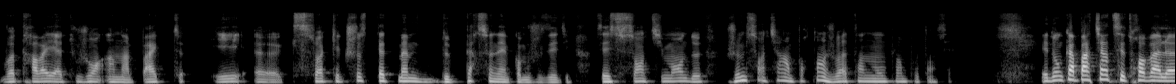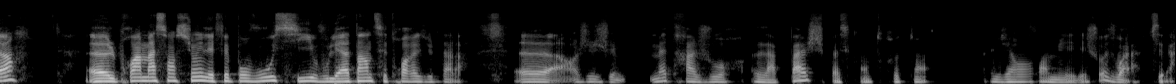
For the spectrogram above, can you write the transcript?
votre travail a toujours un impact et euh, que ce soit quelque chose peut-être même de personnel, comme je vous ai dit. Vous avez ce sentiment de « je veux me sentir important, je veux atteindre mon plein potentiel ». Et donc, à partir de ces trois valeurs, euh, le programme Ascension, il est fait pour vous si vous voulez atteindre ces trois résultats-là. alors, je, mettre à jour la page parce qu'entre-temps, j'ai reformulé des choses. Voilà, c'est là.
